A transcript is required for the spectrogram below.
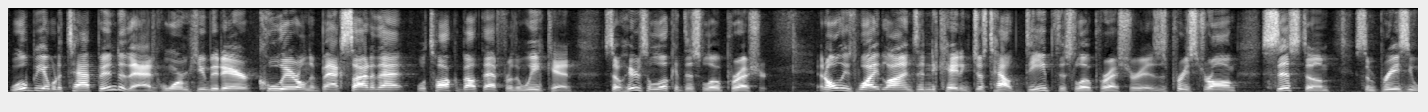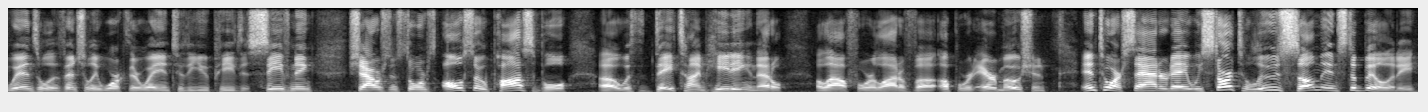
will be able to tap into that warm, humid air, cool air on the backside of that. We'll talk about that for the weekend. So here's a look at this low pressure. And all these white lines indicating just how deep this low pressure is. It's a pretty strong system. Some breezy winds will eventually work their way into the UP this evening. Showers and storms also possible uh, with daytime heating, and that'll allow for a lot of uh, upward air motion. Into our Saturday, we start to lose some instability.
